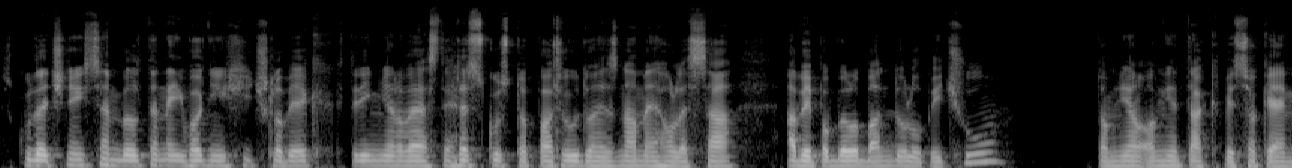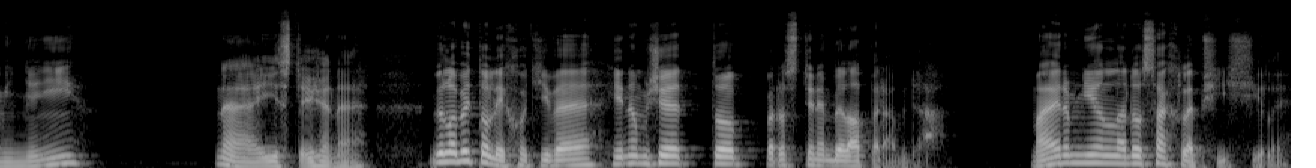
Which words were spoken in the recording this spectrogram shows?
Skutečně jsem byl ten nejvhodnější člověk, který měl vést hrsku stopařů do neznámého lesa, aby pobyl bandu lupičů? To měl o mě tak vysoké mínění? Ne, jistě, že ne. Bylo by to lichotivé, jenomže to prostě nebyla pravda. Majer měl na dosah lepší síly.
